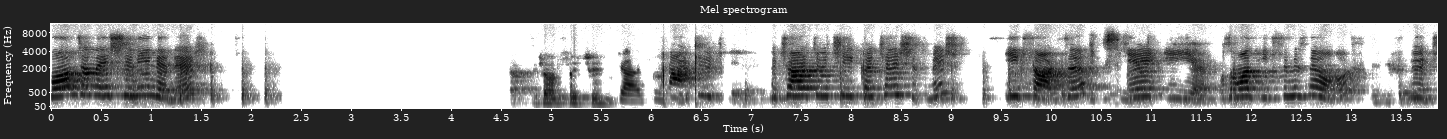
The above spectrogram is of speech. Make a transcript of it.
Bu amcanın eşleniği nedir? 3 artı 3 i. 3 artı 3 artı 3 i. 3 artı 3 i kaça eşitmiş? x artı y i'ye. O zaman x'imiz ne olur? 3.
